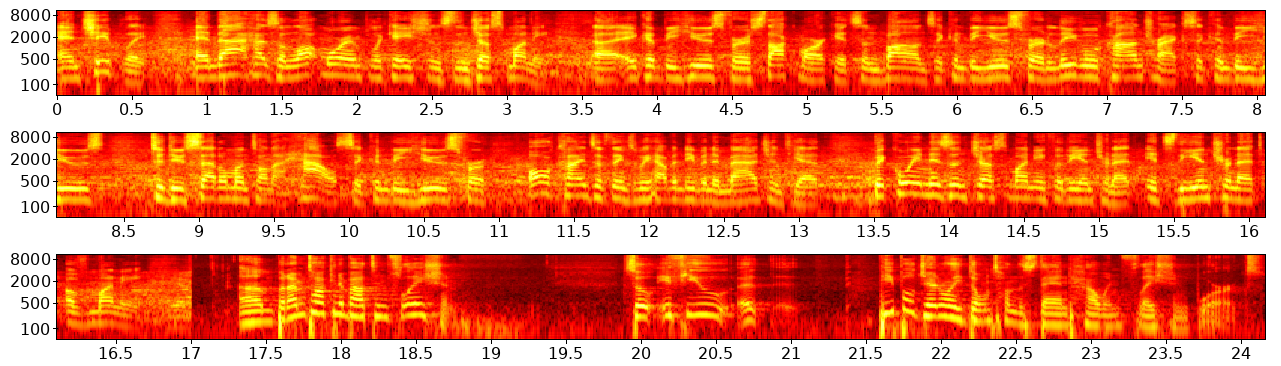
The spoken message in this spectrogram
and cheaply. And that has a lot more implications than just money. Uh, it can be used for stock markets and bonds, it can be used for legal contracts, it can be used to do settlement on a house, it can be used for all kinds of things we haven't even imagined yet. Bitcoin isn't just money for the internet, it's the internet of money. Um, but I'm talking about inflation. So if you, uh, people generally don't understand how inflation works.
